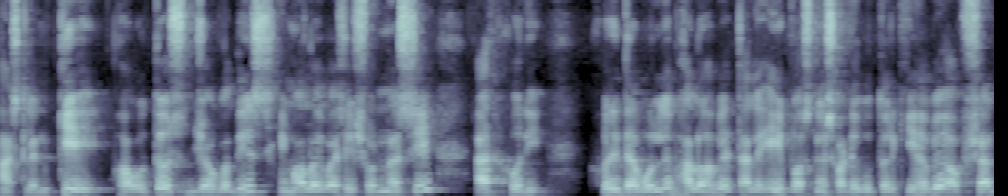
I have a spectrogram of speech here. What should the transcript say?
হাসলেন কে? ভবতোষ, জগদীশ, হিমালয়বাসী সন্ন্যাসী আর হরি। হরিদা বললে ভালো হবে, তাহলে এই প্রশ্নের সঠিক উত্তর কী হবে? Option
